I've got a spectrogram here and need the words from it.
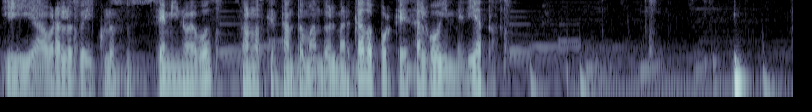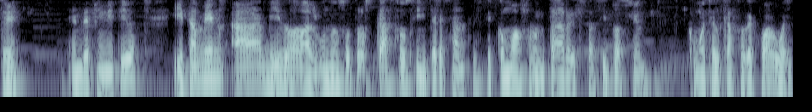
y ahora los vehículos seminuevos son los que están tomando el mercado porque es algo inmediato. Sí, en definitiva. Y también ha habido algunos otros casos interesantes de cómo afrontar esta situación, como es el caso de Huawei,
